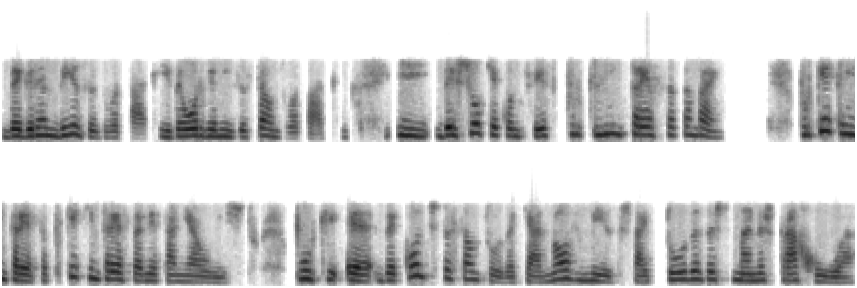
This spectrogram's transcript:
da grandeza do ataque e da organização do ataque e deixou que acontecesse porque lhe interessa também. Porquê que lhe interessa? Porquê que interessa a Netanyahu isto? Porque uh, da contestação toda, que há nove meses sai todas as semanas para a rua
